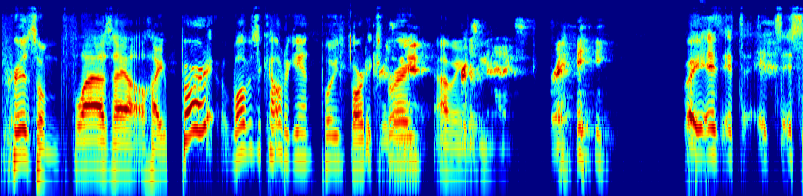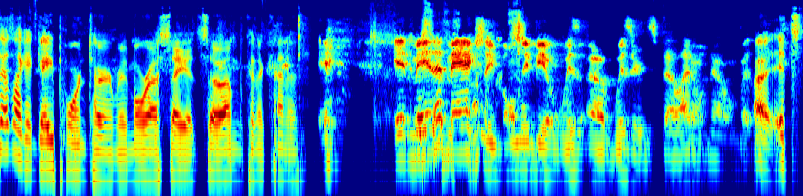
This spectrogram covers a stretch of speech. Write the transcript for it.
prism flies out like What was it called again? Please, Bardic spray. Prismatic- I mean, Prismatic spray. it, it, it, it sounds like a gay porn term the more I say it. So I'm gonna kind of. It may that may actually only be a, wiz, a wizard spell. I don't know, but Uh, it's.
